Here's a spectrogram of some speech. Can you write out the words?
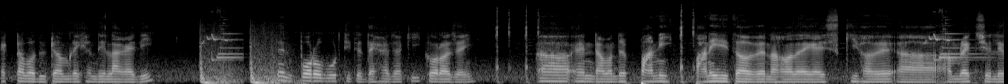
একটা বা দুইটা আমরা এখান দিয়ে লাগাই দিই। দেন পরবর্তীতে দেখা যাক কি করা যায়। এন্ড আমাদের পানি পানি দিতে হবে না হলে গাইস কীভাবে আমরা অ্যাকচুয়ালি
